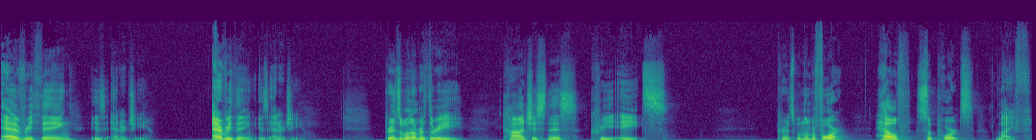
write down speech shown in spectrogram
everything is energy. Everything is energy. Principle number three consciousness creates. Principle number four health supports life.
